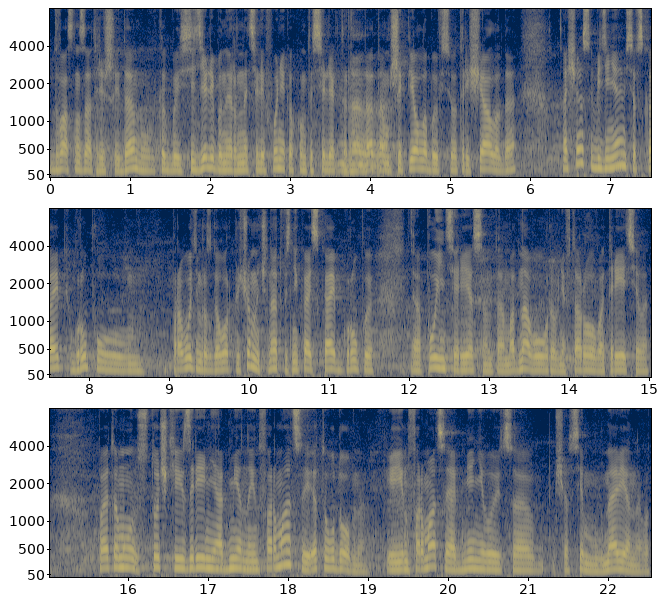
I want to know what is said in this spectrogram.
два назад решить, да? Ну, как бы сидели бы, наверное, на телефоне каком-то селекторном, да, да, да, там шипело бы все, трещало, да. А сейчас объединяемся в скайп, группу проводим разговор, причем начинают возникать скайп-группы э, по интересам, там, одного уровня, второго, третьего. Поэтому с точки зрения обмена информацией это удобно. И информация обменивается сейчас всем мгновенно. Вот.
